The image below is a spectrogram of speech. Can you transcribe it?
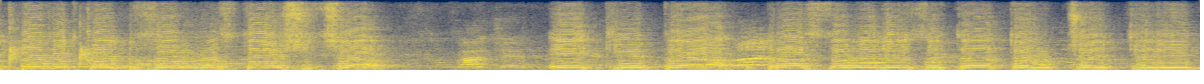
Četvrtim pogodkom Zorana Stoješića ekipa Brasta vodi rezultatom 4-0.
